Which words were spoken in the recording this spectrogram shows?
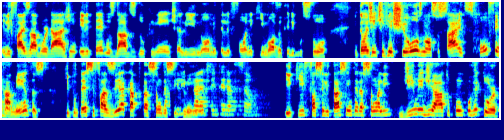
ele faz a abordagem, ele pega os dados do cliente ali, nome, telefone, que imóvel que ele gostou. Então, a gente recheou os nossos sites com ferramentas que pudesse fazer a captação desse cliente. A interação. E que facilitasse a interação ali de imediato com o corretor.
